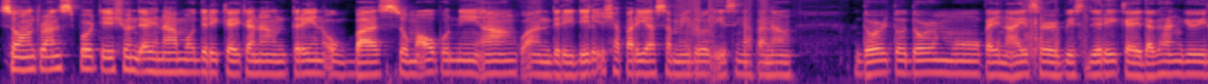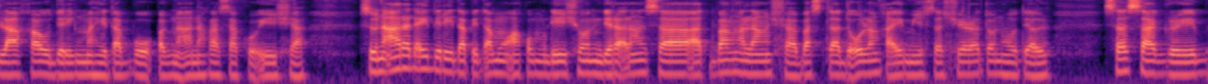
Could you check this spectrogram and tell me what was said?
So ang transportation ay namo diri kay kanang train og bus so mao po ni ang kuan diri dili siya pareha sa Middle East nga kanang door to door mo kay naay service diri kay daghan gyud lakaw diring mahitabo pag naana ka sa Croatia. So naara ay diri dapit among accommodation dira lang sa atbang lang siya basta dool lang kay mi sa Sheraton Hotel sa Zagreb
